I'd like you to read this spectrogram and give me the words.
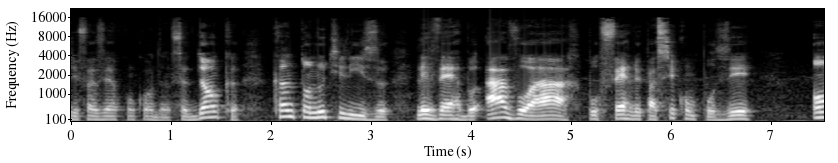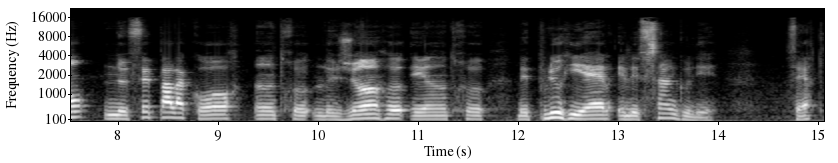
de fazer a concordância. Donc, quand on utilise le verbe avoir pour faire le passé composé, on ne fait pas l'accord entre le genre et entre le pluriel et le singulier, certo?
